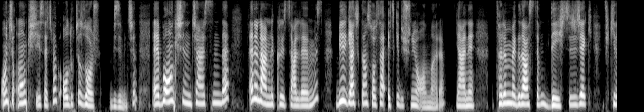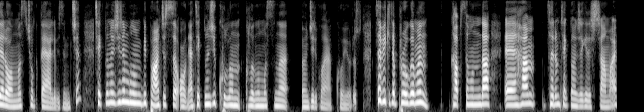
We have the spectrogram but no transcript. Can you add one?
Onun için 10 kişiyi seçmek oldukça zor bizim için. E, bu 10 kişinin içerisinde en önemli kriterlerimiz bir gerçekten sosyal etki düşünüyor olmaları. Yani tarım ve gıda sistemini değiştirecek fikirler olması çok değerli bizim için. Teknolojinin bunun bir parçası ol, yani teknoloji kullan, kullanılmasını öncelik olarak koyuyoruz. Tabii ki de programın kapsamında e, hem tarım teknoloji geliştiren var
